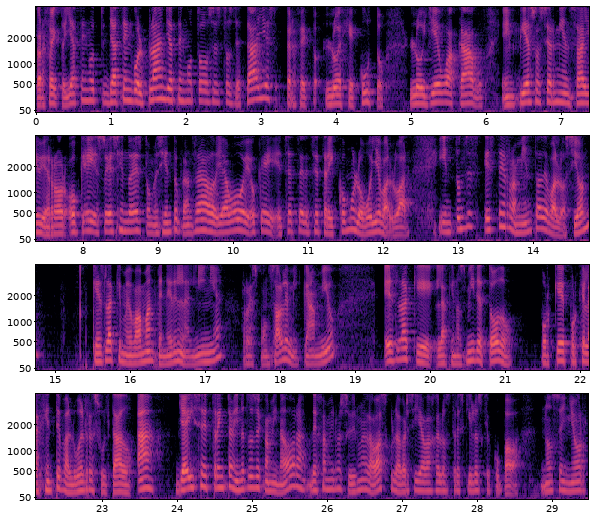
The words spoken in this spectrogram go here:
perfecto, ya tengo, ya tengo el plan, ya tengo todos estos detalles, perfecto, lo ejecuto, lo llevo a cabo, empiezo a hacer mi ensayo y error, ok, estoy haciendo esto, me siento cansado, ya voy, ok, etcétera, etcétera, y cómo lo voy a evaluar. Y entonces esta herramienta de evaluación, que es la que me va a mantener en la línea responsable mi cambio, es la que, la que nos mide todo. ¿Por qué? Porque la gente evalúa el resultado. Ah, ya hice 30 minutos de caminadora, déjame irme a subirme a la báscula a ver si ya bajé los 3 kilos que ocupaba. No, señor,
